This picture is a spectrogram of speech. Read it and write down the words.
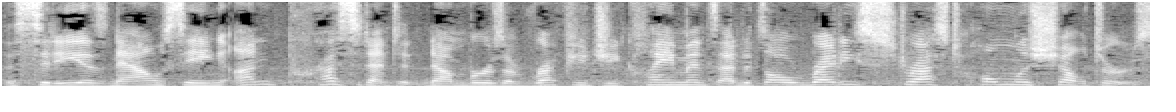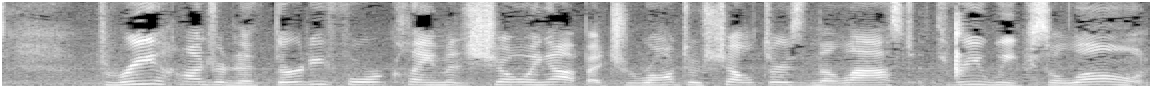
The city is now seeing unprecedented numbers of refugee claimants at its already stressed homeless shelters. 334 claimants showing up at Toronto shelters in the last three weeks alone.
